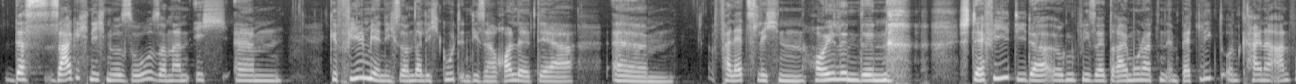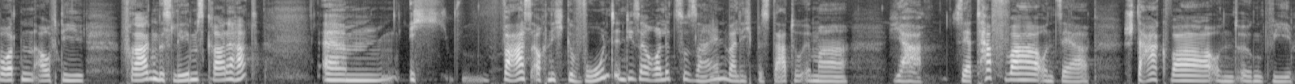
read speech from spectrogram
das sage ich nicht nur so, sondern ich ähm, gefiel mir nicht sonderlich gut in dieser Rolle der ähm, verletzlichen, heulenden Steffi, die da irgendwie seit drei Monaten im Bett liegt und keine Antworten auf die Fragen des Lebens gerade hat. Ähm, ich war es auch nicht gewohnt, in dieser Rolle zu sein, weil ich bis dato immer, ja, sehr tough war und sehr stark war und irgendwie,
